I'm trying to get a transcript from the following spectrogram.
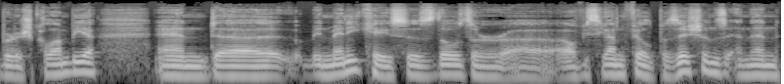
British Columbia, and in many cases, those are obviously unfilled positions. And then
